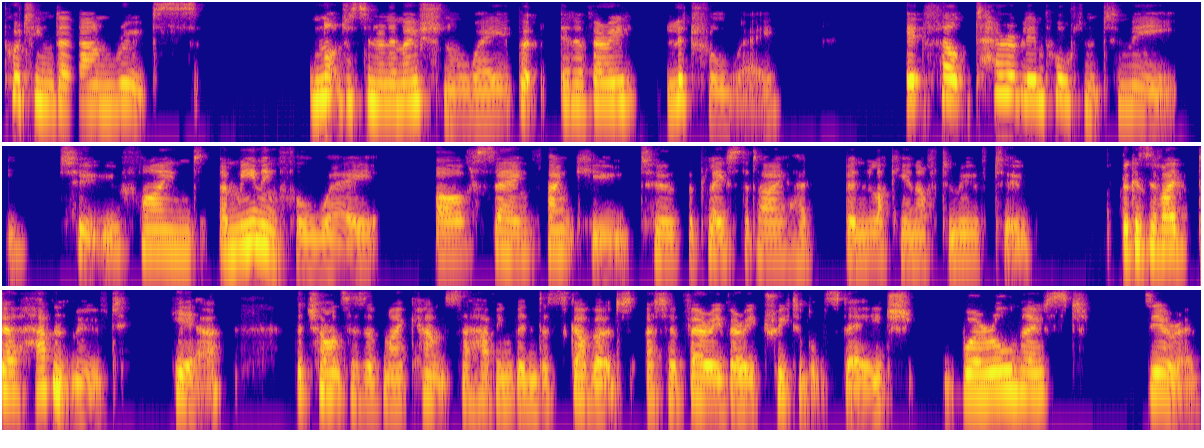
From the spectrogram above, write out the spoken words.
putting down roots, not just in an emotional way, but in a very literal way. It felt terribly important to me to find a meaningful way of saying thank you to the place that I had been lucky enough to move to. Because if I uh, hadn't moved here, the chances of my cancer having been discovered at a very, very treatable stage were almost zero.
